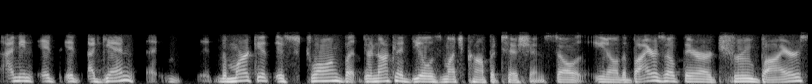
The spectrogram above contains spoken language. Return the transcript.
I mean, it, it again, the market is strong, but they're not going to deal as much competition. So you know, the buyers out there are true buyers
